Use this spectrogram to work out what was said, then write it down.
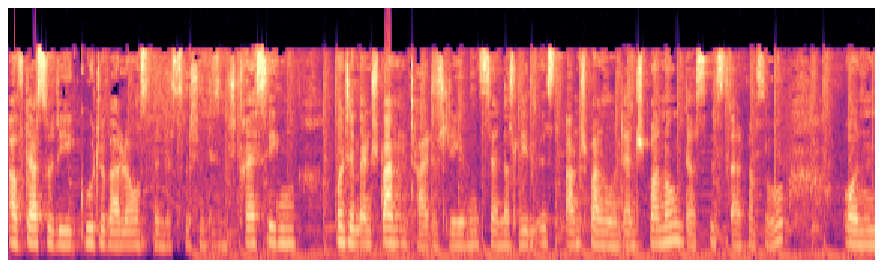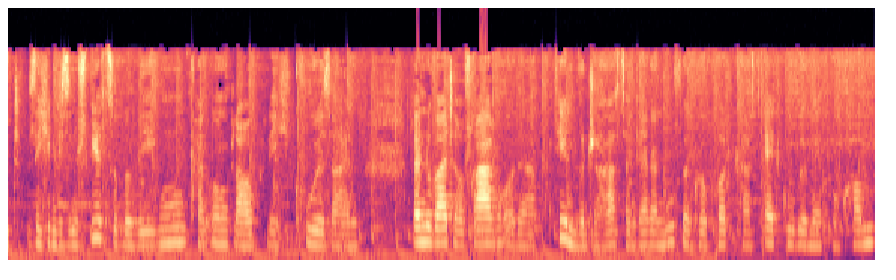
Auf dass du die gute Balance findest zwischen diesem stressigen und dem entspannten Teil des Lebens. Denn das Leben ist Anspannung und Entspannung. Das ist einfach so. Und sich in diesem Spiel zu bewegen, kann unglaublich cool sein. Wenn du weitere Fragen oder Themenwünsche hast, dann gerne an moveandgrowpodcast.googlemail.com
